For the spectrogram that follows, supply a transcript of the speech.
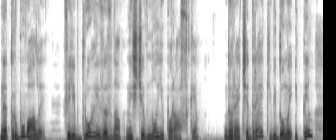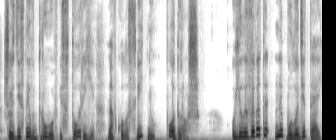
не турбували. Філіп II зазнав нищівної поразки. До речі, Дрейк відомий і тим, що здійснив другу в історії навколосвітню подорож. У Єлизавети не було дітей,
